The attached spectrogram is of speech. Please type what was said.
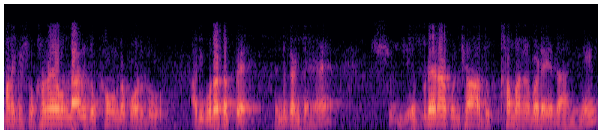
మనకి సుఖమే ఉండాలి దుఃఖం ఉండకూడదు. అది కూడా తప్పే. ఎందుకంటే ఎప్పుడైనా కొంచెం ఆ దుఃఖం అనబడే దానిని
